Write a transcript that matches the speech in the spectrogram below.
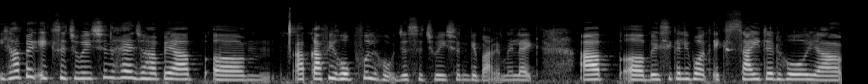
यहाँ पे एक सिचुएशन है जहाँ पे आप uh, आप काफ़ी होपफुल हो जिस सिचुएशन के बारे में। लाइक like, आप बेसिकली uh, बहुत एक्साइटेड हो या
